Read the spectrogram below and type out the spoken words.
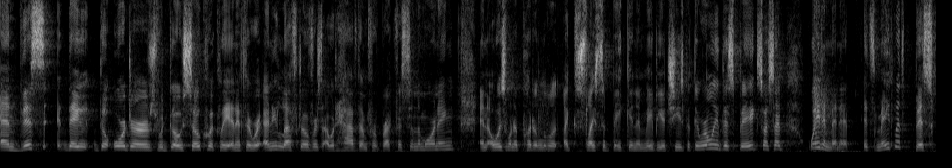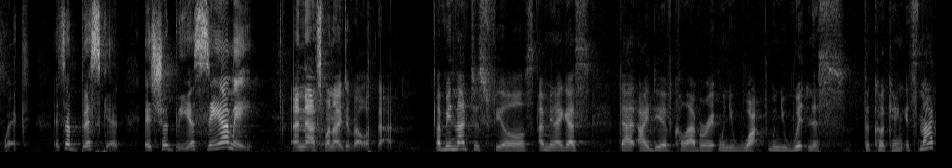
And this, they the hors d'oeuvres would go so quickly, and if there were any leftovers, I would have them for breakfast in the morning, and always want to put a little like slice of bacon and maybe a cheese, but they were only this big. So I said, wait a minute, it's made with Bisquick. It's a biscuit. It should be a Sammy, and that's when I developed that. I mean, that just feels. I mean, I guess that idea of collaborate when you watch, when you witness the cooking. It's not.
